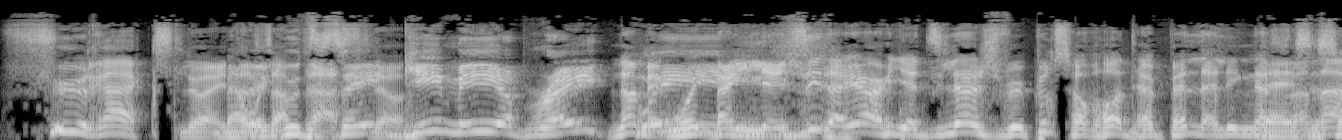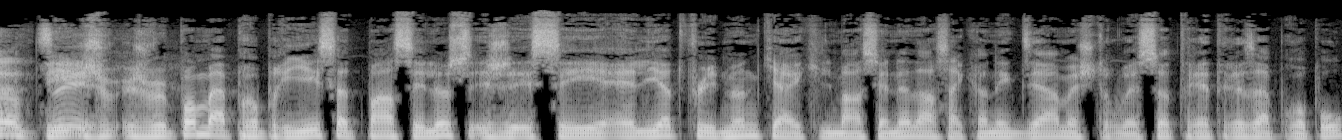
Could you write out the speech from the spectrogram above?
furax, là, Ben, sa place, c'est là. Give me a break. Non, mais oui, ben, il a dit d'ailleurs, il a dit là, je veux plus recevoir d'appel de la Ligue Ben, c'est nationale. ça. tu sais. Puis je, je veux pas m'approprier cette pensée-là. C'est c'est Elliot Friedman qui, a- qui le mentionnait dans sa chronique d'hier, mais je trouvais ça très, très à propos.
